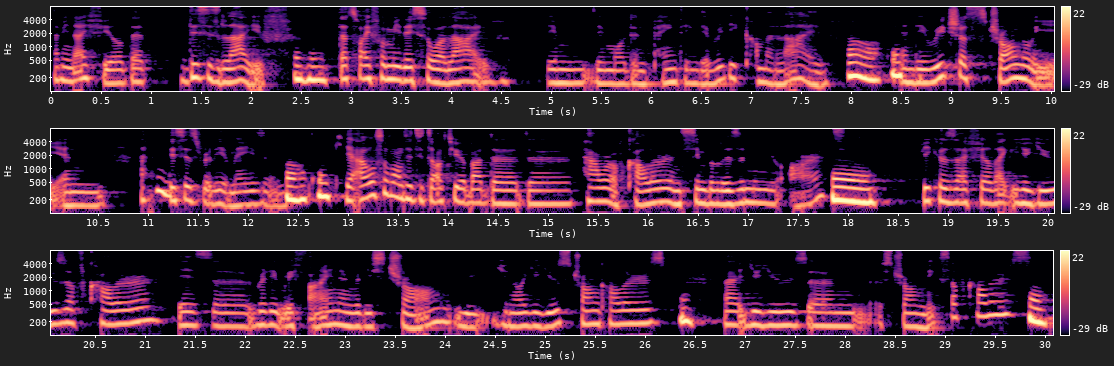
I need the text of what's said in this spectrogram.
I mean, I feel that this is life. Mm-hmm. That's why for me they're so alive. They they more than painting. They really come alive. Oh, and they reach us strongly. And i think this is really amazing. Oh thank you. Yeah i also wanted to talk to you about the the power of color and symbolism in your art. Mm. because i feel like your use of color is uh, really refined and really strong. You you know you use strong colors. Mm. uh, you use um, a strong mix of colors. Mm.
